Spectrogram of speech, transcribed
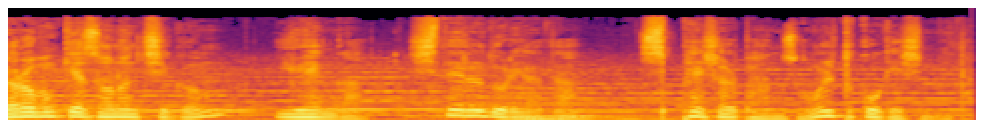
여러분께서는 지금 유행가 시대를 노래하다 스페셜 방송을 듣고 계십니다.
